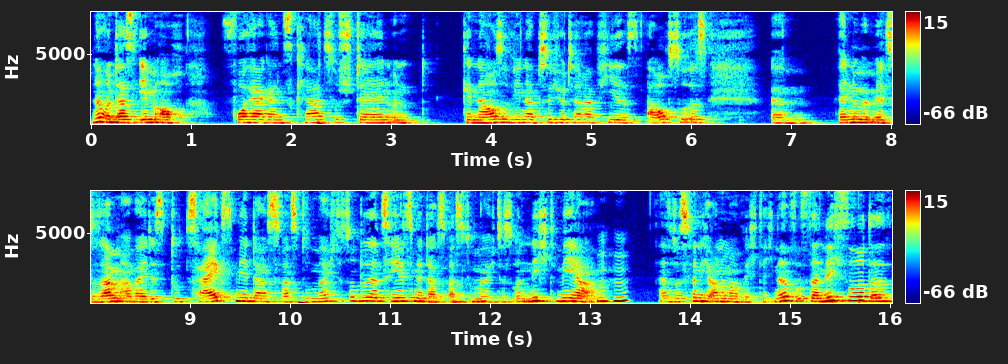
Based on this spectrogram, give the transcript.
Ne? Und das eben auch vorher ganz klarzustellen und genauso wie in der Psychotherapie es auch so ist, ähm, wenn du mit mir zusammenarbeitest, du zeigst mir das, was du möchtest und du erzählst mir das, was du mhm. möchtest und nicht mehr. Mhm. Also das finde ich auch nochmal wichtig. Ne? Es ist dann nicht so, dass,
